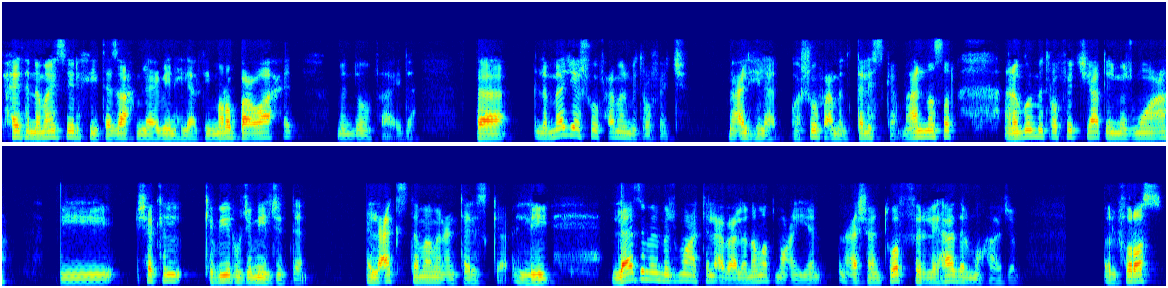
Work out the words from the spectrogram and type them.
بحيث إنه ما يصير في تزاحم لاعبين الهلال في مربع واحد من دون فائدة. فلما أجي أشوف عمل متروفيتش مع الهلال وأشوف عمل تاليسكا مع النصر أنا أقول متروفيتش يعطي المجموعة بشكل كبير وجميل جدا. العكس تماما عن تاليسكا اللي لازم المجموعة تلعب على نمط معين عشان توفر لهذا المهاجم الفرص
